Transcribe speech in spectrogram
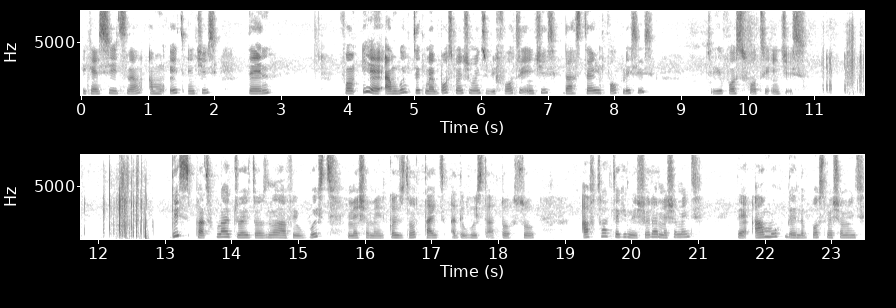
You can see it now. Armhole 8 inches. Then from here, I'm going to take my bust measurement to be 40 inches. That's 10 in 4 places to give us 40 inches. This particular dress does not have a waist measurement because it's not tight at the waist at all. So after taking the shoulder measurement, the armhole, then the bust measurement,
